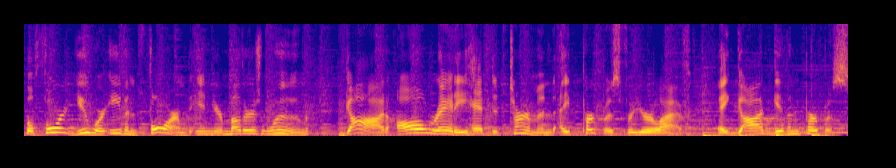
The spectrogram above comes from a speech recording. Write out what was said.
Before you were even formed in your mother's womb, God already had determined a purpose for your life a God given purpose.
